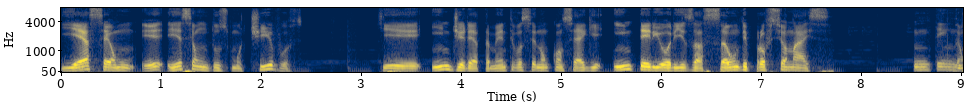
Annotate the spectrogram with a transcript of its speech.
e essa é um, e- esse é um dos motivos que indiretamente você não consegue interiorização de profissionais. Entendi. Então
